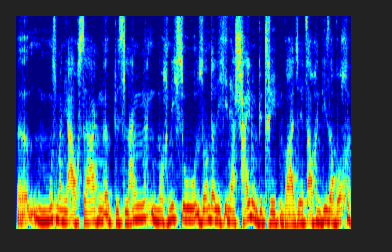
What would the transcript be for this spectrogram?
äh, muss man ja auch sagen, äh, bislang noch nicht so sonderlich in Erscheinung getreten war. Also jetzt auch in dieser Woche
